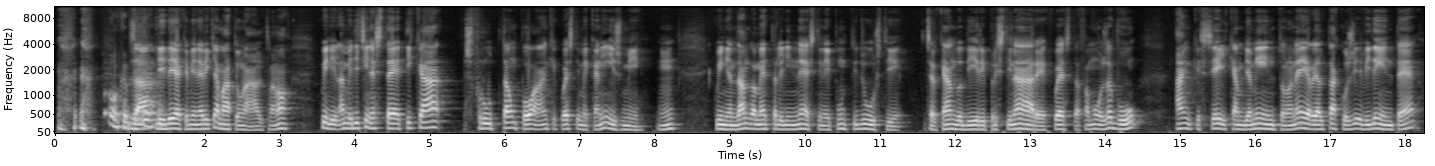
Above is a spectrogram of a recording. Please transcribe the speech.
già l'idea che viene richiamata è un'altra. No? Quindi la medicina estetica sfrutta un po' anche questi meccanismi. Mm? Quindi andando a mettere gli innesti nei punti giusti, cercando di ripristinare questa famosa V, anche se il cambiamento non è in realtà così evidente,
